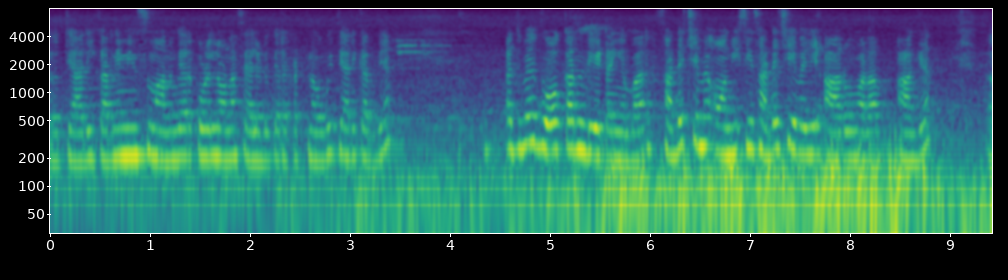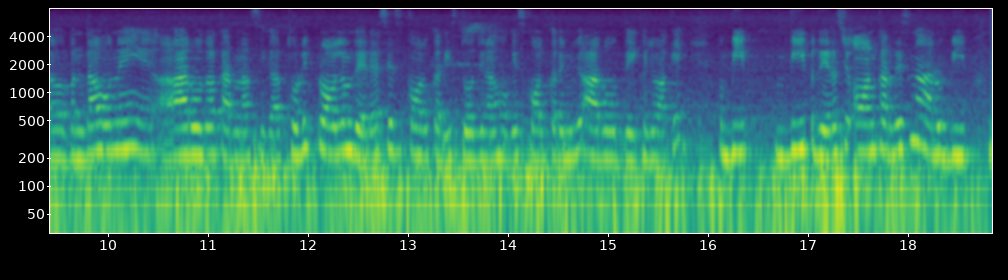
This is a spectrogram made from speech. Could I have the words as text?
ਅ, ਤਿਆਰੀ ਕਰਨੀ ਮੀਨ ਸਮਾਨ ਵਗੈਰਾ ਕੋਲੇ ਲਾਉਣਾ ਸੈਲਡ ਵਗੈਰਾ ਕੱਟਣਾ ਉਹ ਵੀ ਤਿਆਰੀ ਕਰਦੇ ਆ ਅੱਜ ਮੈਂ ਵਾਕ ਕਰਨ ਲੇਟ ਆਈ ਹਾਂ ਬਾਹਰ। 6:30 ਮੈਂ ਆਉਂਦੀ ਸੀ 6:30 ਵਜੇ ਆਰਓ ਵਾਲਾ ਆ ਗਿਆ। ਅਹ ਬੰਦਾ ਉਹਨੇ ਆਰਓ ਦਾ ਕਰਨਾ ਸੀਗਾ। ਥੋੜੀ ਪ੍ਰੋਬਲਮ ਦੇ ਰਿਹਾ ਸੀ ਕਾਲ ਕਰੀ ਸੀ, ਦੋ ਦਿਨਾਂ ਹੋ ਗਏ ਕਾਲ ਕਰਨ ਨੂੰ ਵੀ ਆਰਓ ਦੇਖ ਜੋ ਆ ਕੇ। ਬੀਪ ਬੀਪ ਦੇ ਰਿਹਾ ਸੀ ਔਨ ਕਰਦੇ ਸੀ ਨਾ ਆਰਓ ਬੀਪ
